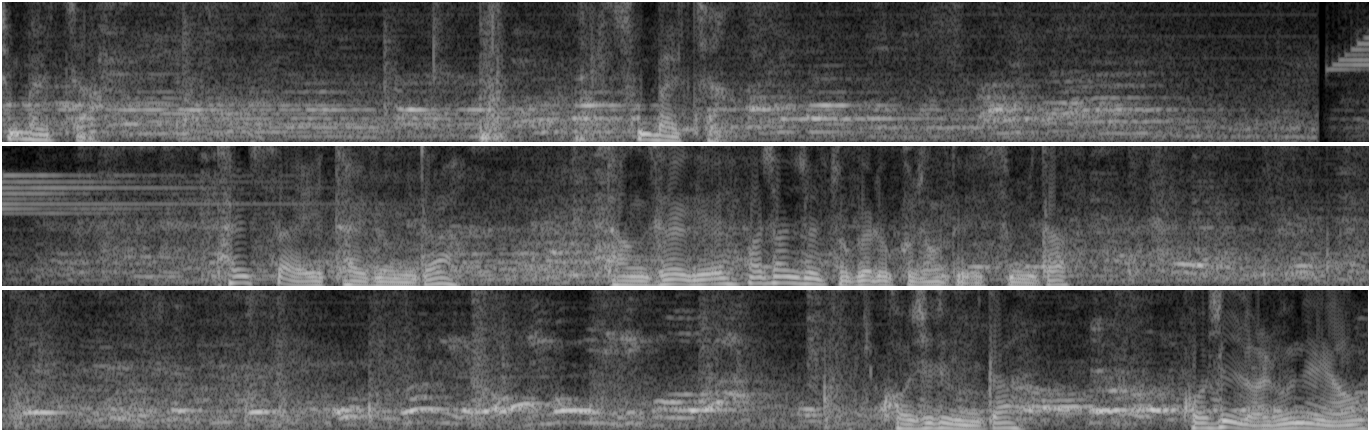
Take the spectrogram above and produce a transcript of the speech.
신발장. 신발장. 84A 타입입니다. 방 3개 화장실 2개로 구성되어 있습니다. 거실입니다. 거실 넓으네요.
